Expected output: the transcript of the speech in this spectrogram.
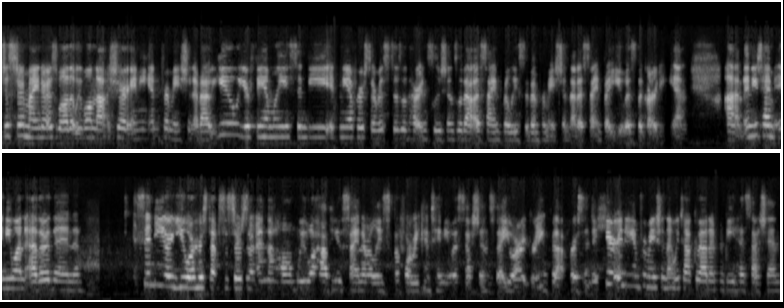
Just a reminder as well that we will not share any information about you, your family, Cindy, any of her services with Heart and Solutions without a signed release of information that is signed by you as the guardian. Um, anytime anyone other than Cindy or you or her stepsisters are in the home, we will have you sign a release before we continue a session so that you are agreeing for that person to hear any information that we talk about in BHIS session.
